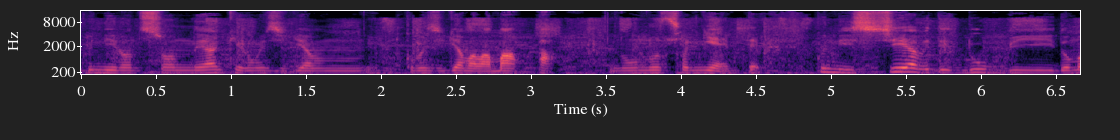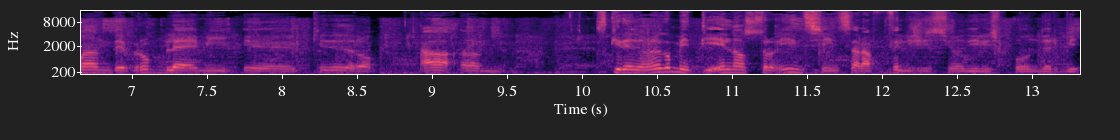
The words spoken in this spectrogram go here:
quindi non so neanche come si chiama, come si chiama la mappa, non, non so niente. Quindi se avete dubbi, domande, problemi, eh, chiedetelo a... Um, scrivetelo nei commenti e il nostro Insane sarà felicissimo di rispondervi.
